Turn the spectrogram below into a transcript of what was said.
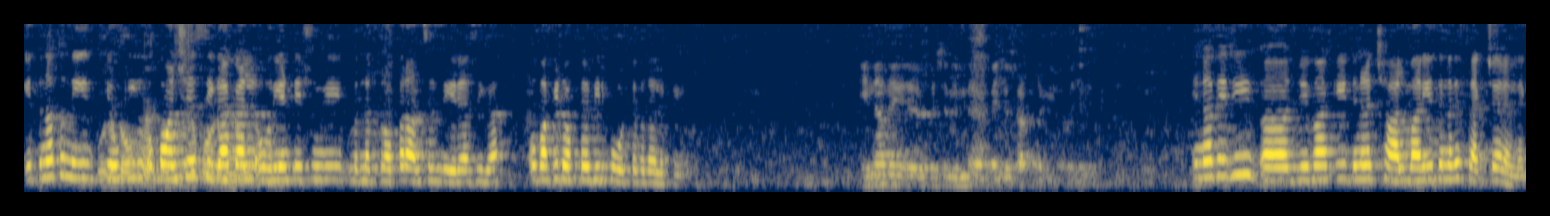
ਇਤਨਾ ਤਾਂ ਨਹੀਂ ਕਿਉਂਕਿ ਉਹ ਕੌਨਸ਼ੀਅਸ ਸੀਗਾ ਕੱਲ ਓਰੀਐਂਟੇਸ਼ਨ ਵੀ ਮਤਲਬ ਪ੍ਰੋਪਰ ਆਨਸਰ ਦੇ ਰਿਹਾ ਸੀਗਾ। ਉਹ ਬਾਕੀ ਡਾਕਟਰ ਦੀ ਰਿਪੋਰਟ ਤੇ ਪਤਾ ਇਹਨਾਂ ਦੇ ਕਿਸੇ ਸੱਟ ਲੱਗੀ ਹੋਵੇ ਜੀ ਇਹਨਾਂ ਦੇ ਜੀ ਜਿਵੇਂ ਕਿ ਜਿਹਨਾਂ ਨੇ ਛਾਲ ਮਾਰੀ ਤੇ ਇਹਨਾਂ ਦੇ ਫ੍ਰੈਕਚਰ ਹੈ ਲੈਗ।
